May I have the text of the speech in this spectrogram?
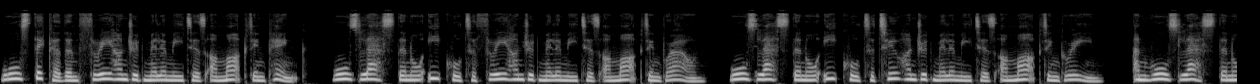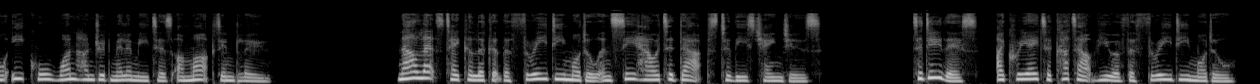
walls thicker than 300 mm are marked in pink, walls less than or equal to 300 mm are marked in brown, walls less than or equal to 200 mm are marked in green, and walls less than or equal 100 mm are marked in blue. Now let's take a look at the 3D model and see how it adapts to these changes. To do this, I create a cutout view of the 3D model.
